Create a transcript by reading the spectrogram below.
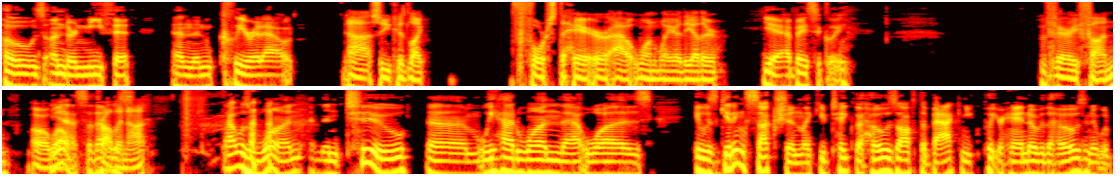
hose underneath it and then clear it out. Ah, so you could like force the hair out one way or the other. Yeah, basically. Very fun. Oh well, Yeah, so probably was- not. That was one. and then two, um, we had one that was it was getting suction. Like you take the hose off the back and you could put your hand over the hose and it would,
